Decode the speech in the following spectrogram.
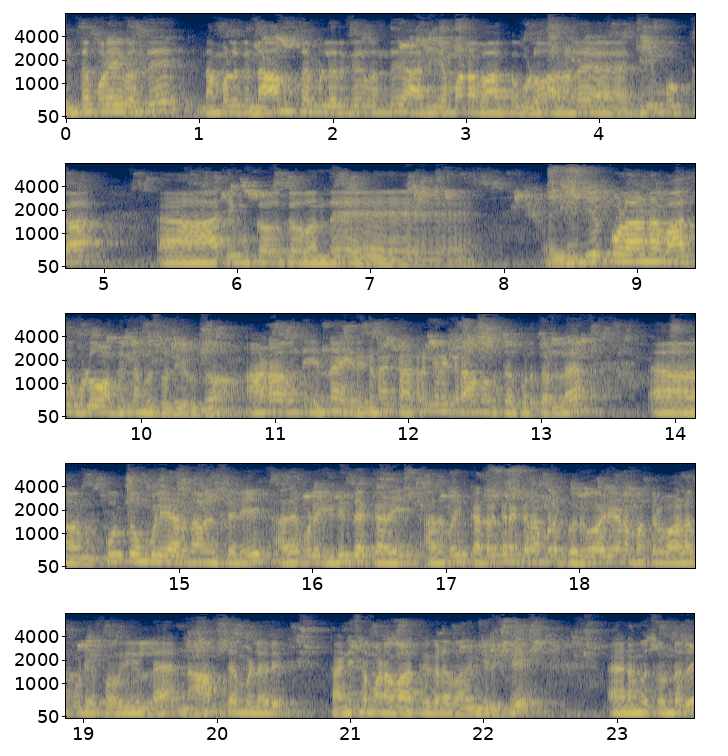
இந்த முறை வந்து நம்மளுக்கு நாம் தமிழருக்கு வந்து அதிகமான வாக்கு விழும் அதனால் திமுக அதிமுகவுக்கு வந்து ஈக்குவலான வாக்கு விழும் அப்படின்னு நம்ம சொல்லியிருந்தோம். ஆனால் வந்து என்ன ஆகிருக்குன்னா கடற்கரை கிராமத்தை பொறுத்தளவில் கூத்தங்குழியாக இருந்தாலும் சரி அதே போல் இடிந்தக்கரை அந்த மாதிரி கடற்கரை கிராமத்தில் பெருவாரியான மக்கள் வாழக்கூடிய பகுதிகளில் நாம் தமிழர் கணிசமான வாக்குகளை வாங்கியிருக்கு நம்ம சொன்னது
